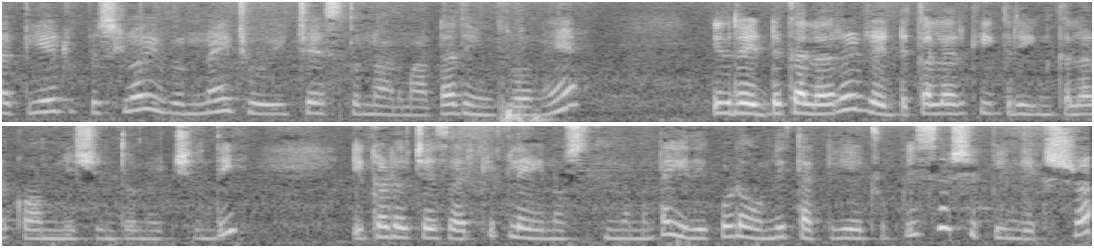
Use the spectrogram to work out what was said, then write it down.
thirty eight రూపీస్లో ఇవి ఉన్నాయి. చూపించేస్తున్నాను అనమాట దీంట్లోనే. ఇది రెడ్ కలర్ రెడ్ కలర్కి గ్రీన్ కలర్ కాంబినేషన్తో వచ్చింది. ఇక్కడ వచ్చేసరికి ప్లెయిన్ వస్తుంది అనమాట ఇది కూడా only thirty eight rupees shipping extra.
